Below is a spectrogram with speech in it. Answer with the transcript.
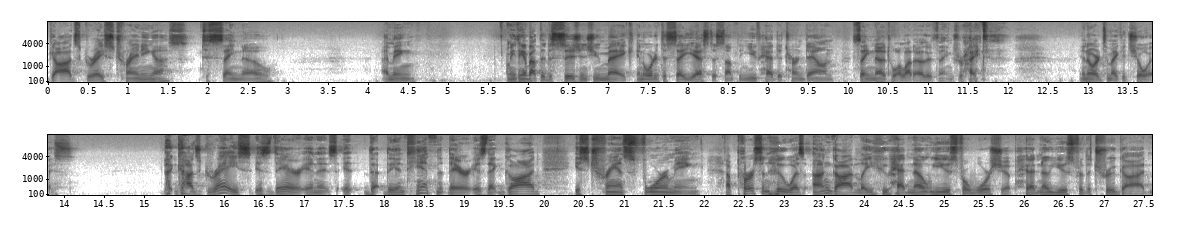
God's grace training us to say no? I mean, I mean, think about the decisions you make. In order to say yes to something, you've had to turn down, say no to a lot of other things, right? In order to make a choice. But God's grace is there, and it's, it, the, the intent there is that God is transforming a person who was ungodly, who had no use for worship, who had no use for the true God,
